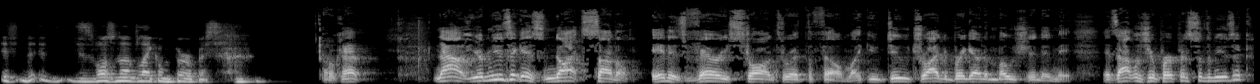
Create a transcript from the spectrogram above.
it's it, this was not like on purpose. okay. Now, your music is not subtle. It is very strong throughout the film. Like you do try to bring out emotion in me. Is that was your purpose for the music?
